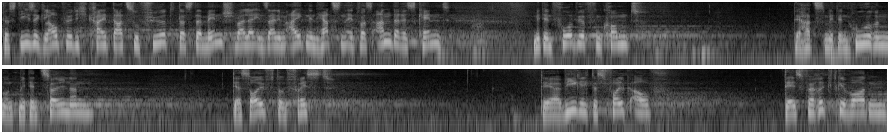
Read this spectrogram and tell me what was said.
dass diese Glaubwürdigkeit dazu führt, dass der Mensch, weil er in seinem eigenen Herzen etwas anderes kennt, mit den Vorwürfen kommt, der hat es mit den Huren und mit den Zöllnern, der säuft und frisst, der wiegelt das Volk auf, der ist verrückt geworden,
